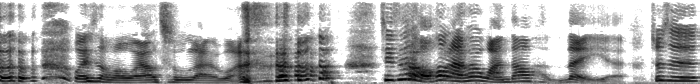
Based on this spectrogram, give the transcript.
为什么我要出来玩？其实我后来会玩到很累耶，就是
